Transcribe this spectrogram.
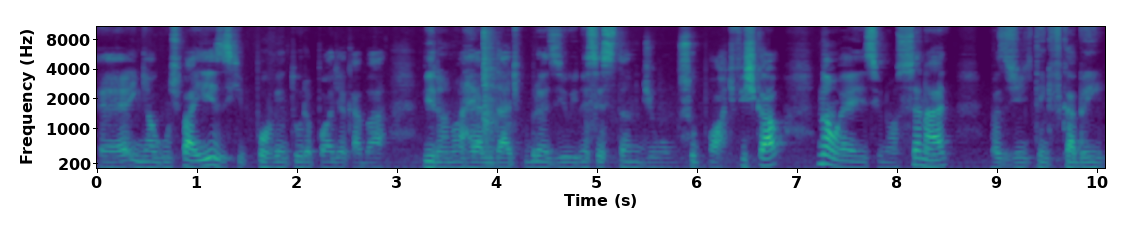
é, em alguns países, que porventura pode acabar virando uma realidade para o Brasil e necessitando de um suporte fiscal. Não é esse o nosso cenário, mas a gente tem que ficar bem,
